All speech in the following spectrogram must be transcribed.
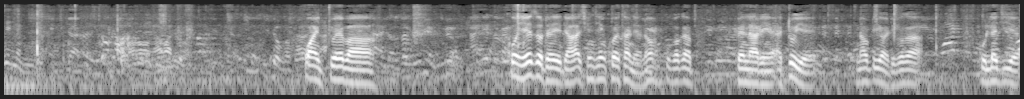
ရှင်းနေဘူးငါပါတော့ point တွဲပါခွန်ရဲဆိုတဲ့ဒါအချင်းချင်းခွဲခန့်နေနော်ဟိုဘက်ကပင်လာရင်အတွေ့ရဲ့နောက်တစ်ယောက်ဒီဘက်ကကိုလက်ကြီးရဲ့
